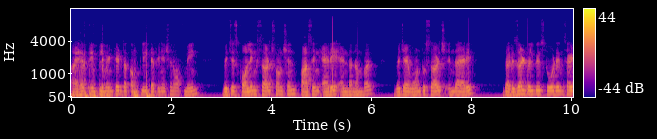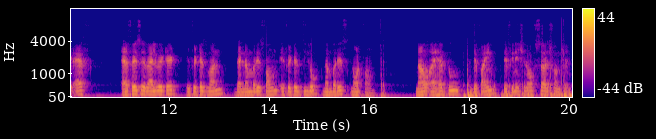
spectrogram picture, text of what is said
I have implemented the complete definition of main which is calling search function passing array and the number which I want to search in the array. The result will be stored inside f. f is evaluated. If it is 1 then number is found. If it is 0 number is not found. Now I have to define definition of search function.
